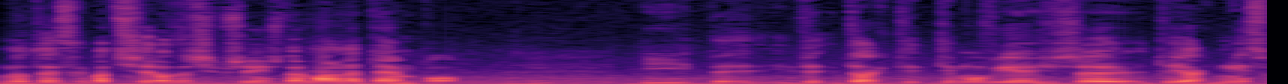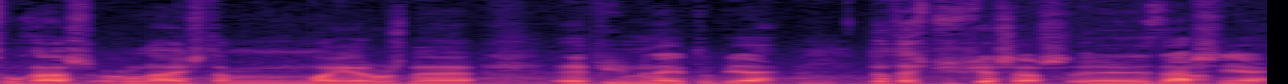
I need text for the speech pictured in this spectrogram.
No to jest chyba trzy razy szybsze niż normalne tempo. I, i, i tak, ty, ty mówiłeś, że ty jak mnie słuchasz, oglądałeś tam moje różne e, filmy na YouTubie, to też przyspieszasz e, znacznie.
